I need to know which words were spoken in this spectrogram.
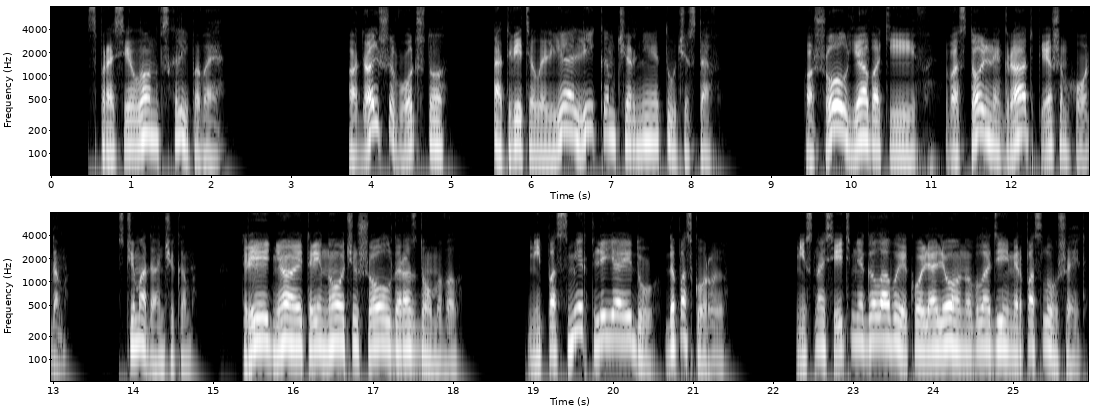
— спросил он, всхлипывая. «А дальше вот что», — ответил Илья, ликом чернее тучи став. «Пошел я в Киев, в Остольный град пешим ходом, с чемоданчиком. Три дня и три ночи шел да раздумывал. Не по смерть ли я иду, да по скорую?» Не сносить мне головы, коль Алену Владимир послушает.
